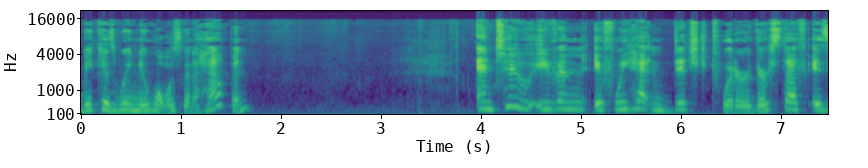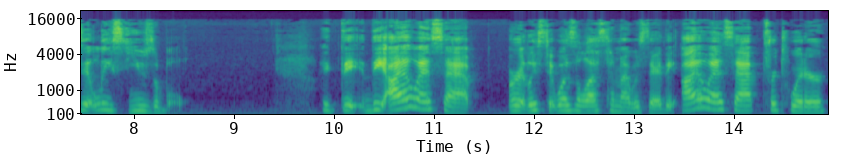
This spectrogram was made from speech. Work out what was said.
because we knew what was going to happen. And two, even if we hadn't ditched Twitter, their stuff is at least usable. Like the the iOS app, or at least it was the last time I was there, the iOS app for Twitter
